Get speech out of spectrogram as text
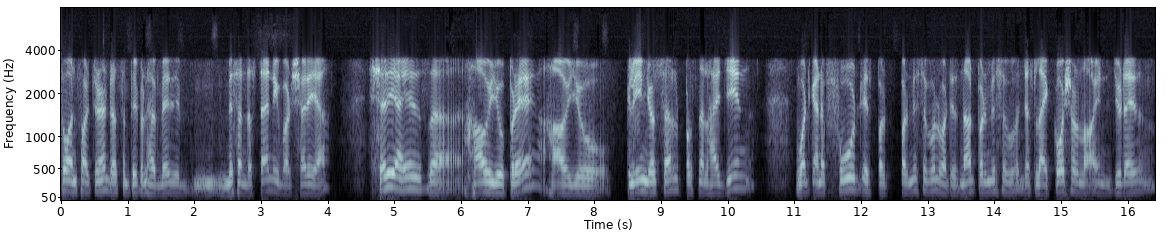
so unfortunate that some people have made misunderstanding about Sharia. Sharia is uh, how you pray, how you clean yourself, personal hygiene, what kind of food is per- permissible, what is not permissible, just like kosher law in Judaism,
